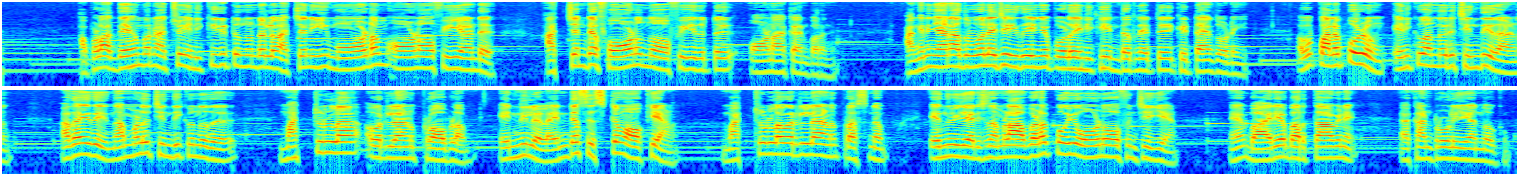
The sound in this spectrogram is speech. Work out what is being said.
അപ്പോൾ അദ്ദേഹം പറഞ്ഞു അച്ഛൻ എനിക്ക് കിട്ടുന്നുണ്ടല്ലോ. അച്ഛൻ ഈ മോഡം ഓൺ ഓഫ് ചെയ്യാണ്ട് അച്ഛന്റെ ഫോണൊന്ന് ഓഫ് ചെയ്തിട്ട് ഓണാക്കാൻ പറഞ്ഞു. അങ്ങനെ ഞാൻ അതുപോലെ ചെയ്തു കഴിഞ്ഞപ്പോൾ എനിക്ക് ഇന്റർനെറ്റ് കിട്ടാൻ തുടങ്ങി. അപ്പോൾ പലപ്പോഴും എനിക്ക് വന്നൊരു ചിന്ത ഇതാണ്. അതായത് നമ്മൾ ചിന്തിക്കുന്നത് മറ്റുള്ളവരിലാണ് പ്രോബ്ലം എന്നിലുള്ള എന്റെ സിസ്റ്റം ഓക്കെയാണ് മറ്റുള്ളവരിലാണ് പ്രശ്നം എന്ന് വിചാരിച്ച് നമ്മൾ അവിടെ പോയി ഓൺ ഓഫും ചെയ്യുകയാണ്. ഭാര്യ ഭർത്താവിനെ കൺട്രോൾ ചെയ്യാൻ നോക്കും.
